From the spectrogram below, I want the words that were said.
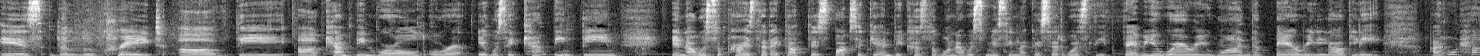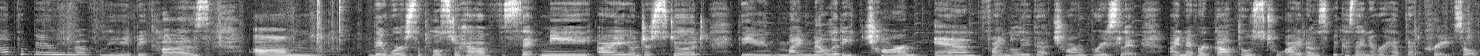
is the loot crate of the uh, camping world or it was a camping theme and I was surprised that I got this box again because the one I was missing, like I said, was the February one, the Berry Lovely. I don't have the Berry Lovely because um, they were supposed to have sent me, I understood, the my Melody charm and finally that charm bracelet. I never got those two items because I never had that crate. So,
